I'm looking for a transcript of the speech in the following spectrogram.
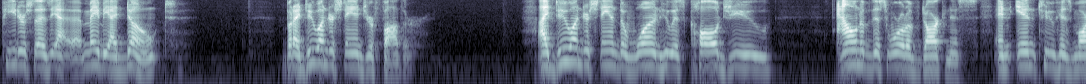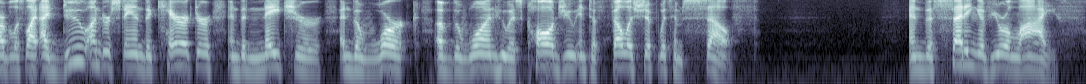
Peter says, Yeah, uh, maybe I don't, but I do understand your father. I do understand the one who has called you out of this world of darkness and into his marvelous light. I do understand the character and the nature and the work of the one who has called you into fellowship with himself. And the setting of your life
